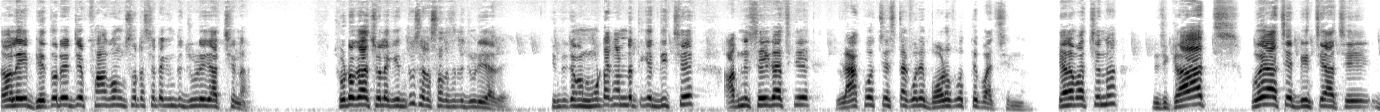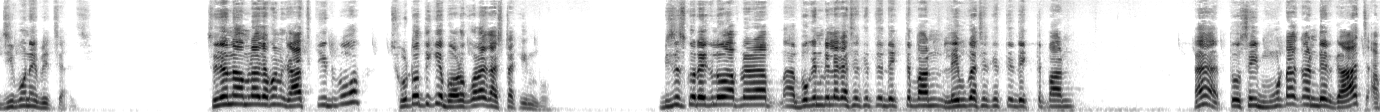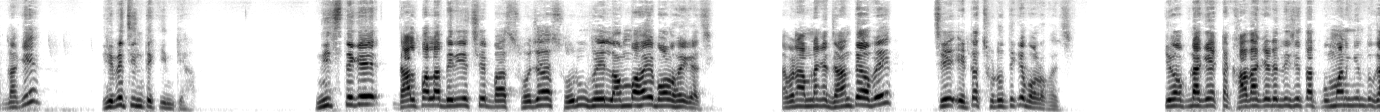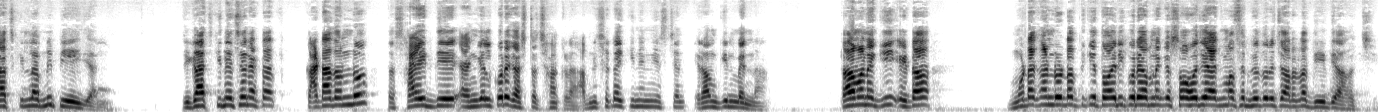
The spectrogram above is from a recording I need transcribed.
তাহলে এই ভেতরের যে ফাঁক অংশটা, সেটা কিন্তু জুড়ে যাচ্ছে না। ছোট গাছ হলে কিন্তু সেটার সাথে সাথে জুড়ে যাবে। কিন্তু যখন মোটা কাণ্ড থেকে দিচ্ছে, আপনি সেই গাছকে লাখো চেষ্টা করে বড় করতে পারছেন না। কেন পাচ্ছেন না? যে গাছ হয়ে আছে, বেঁচে আছে, জীবনে বেঁচে আছে। সেজন্য আমরা যখন গাছ কিনবো ছোট থেকে বড় করা গাছটা কিনবো। বিশেষ করে এগুলো আপনারা বগেনবেলা গাছের ক্ষেত্রে দেখতে পান, লেবু গাছের ক্ষেত্রে দেখতে পান। হ্যাঁ তো সেই মোটা কাণ্ডের গাছ আপনাকে ভেবে চিনতে কিনতে হবে। নিচ থেকে ডালপালা বেরিয়েছে বা সোজা সরু হয়ে লম্বা হয়ে বড় হয়ে গেছে। তার মানে আপনাকে জানতে হবে যে এটা ছোট থেকে বড় হয়েছে। কেউ আপনাকে একটা খাদা কেটে দিয়েছে, তার প্রমাণ কিন্তু গাছ কিনলে আপনি পেয়েই যান। যে গাছ কিনেছেন একটা কাটা দণ্ড তার সাইড দিয়ে অ্যাঙ্গেল করে গাছটা ঝাঁকড়া। আপনি সেটাই কিনে নিয়ে এসছেন এরকম কিনবেন না। তার মানে কি? এটা মোটা কাণ্ডটা থেকে তৈরি করে আপনাকে সহজে এক মাসের ভেতরে চারাটা দিয়ে দেওয়া হচ্ছে।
